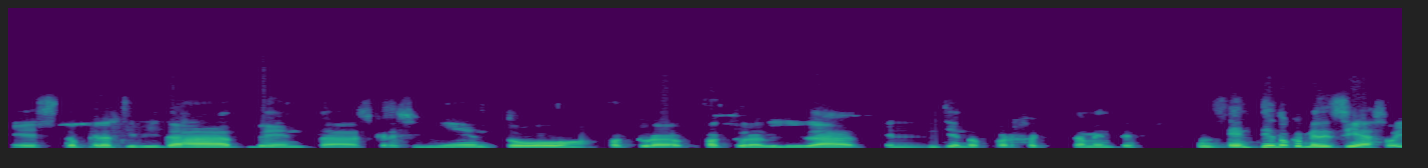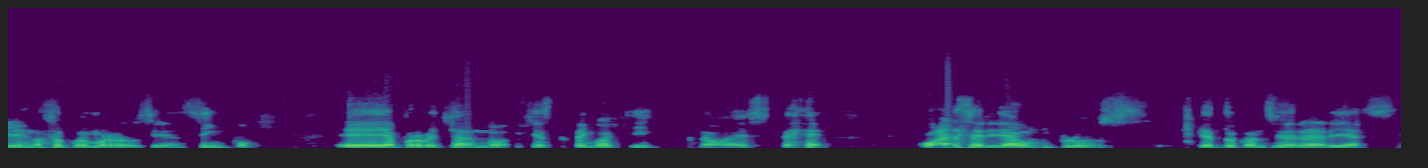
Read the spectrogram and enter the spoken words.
Este, operatividad, ventas, crecimiento, factura, facturabilidad, entiendo perfectamente. Entiendo que me decías, oye, no lo podemos reducir en cinco. Eh, aprovechando que tengo aquí, ¿no? Este, ¿cuál sería un plus que tú considerarías?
